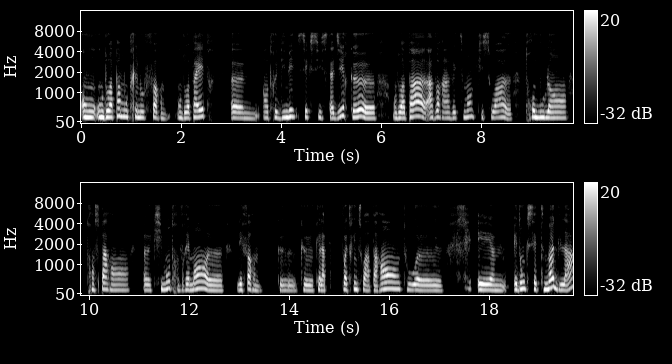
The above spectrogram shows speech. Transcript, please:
on ne doit pas montrer nos formes, on ne doit pas être euh, entre guillemets sexy, c'est-à-dire que on doit pas avoir un vêtement qui soit trop moulant, transparent, qui montre vraiment les formes, que, que, que la poitrine soit apparente ou et, et donc cette mode là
